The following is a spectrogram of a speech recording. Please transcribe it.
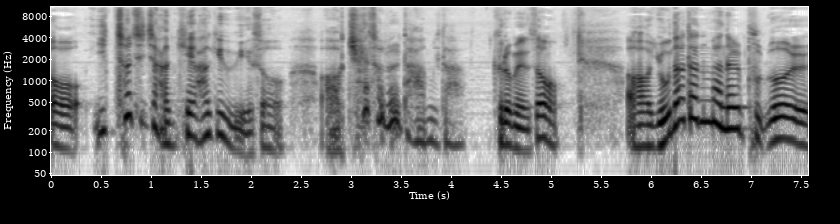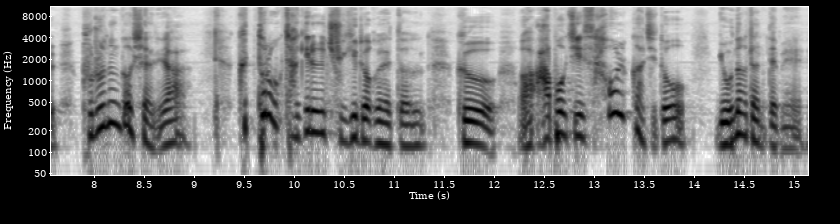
어, 잊혀지지 않게 하기 위해서 어, 최선을 다합니다. 그러면서 어, 요나단만을 부르는 것이 아니라 그토록 자기를 죽이려고 했던 그 어, 아버지 사울까지도 요나단 때문에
